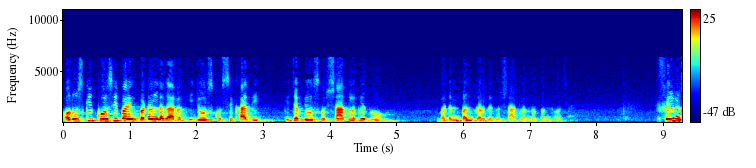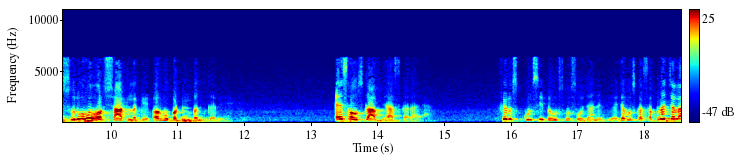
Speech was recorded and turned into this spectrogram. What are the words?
और उसकी कुर्सी पर एक बटन लगा रखी जो उसको सिखा दी कि जब भी उसको शाख लगे तो बटन बंद कर दे तो शाख लगना बंद हो जाए। फ़िल्म शुरू हो और शाख लगे और वो बटन बंद करे। ऐसा उसका अभ्यास कराया। फिर उस कुर्सी पे उसको सो जाने दिया। जब उसका सपना चला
